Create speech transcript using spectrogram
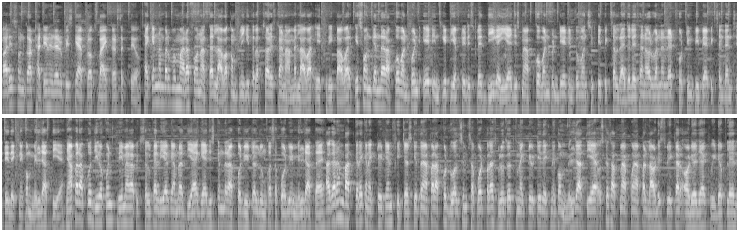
और इस फ़ोन को आप थर्टीन हंड्रेड रुपीज़ के अप्रोक्स बाय कर सकते हो। सेकंड नंबर पर हमारा फ़ोन आता है लावा कंपनी की तरफ़ से, और इसका नाम है लावा ए थ्री पावर इस फ़ोन के अंदर आपको 1.8 इंच की TFT डिस्प्ले दी गई है, जिसमें आपको one twenty eight into one sixty pixel resolution और 114 पीपीआई पिक्सल डेंसिटी देखने को मिल जाती है। यहाँ पर आपको 0.3 मेगापिक्सल का रियर कैमरा दिया गया है, जिसके अंदर आपको डिजिटल जूम का सपोर्ट भी मिल जाता है। अगर हम बात करें कनेक्टिविटी एंड फीचर्स की तो यहाँ पर आपको dual SIM support plus Bluetooth connectivity देखने को मिल जाती है। उसके साथ में आपको यहाँ पर loud speaker audio jack video player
